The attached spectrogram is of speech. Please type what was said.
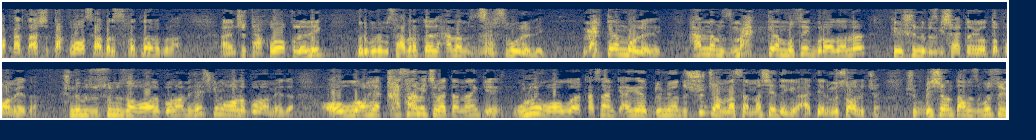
Faqat ashu taqvo sabr sifatlari bilan. Ana shu taqvo qilaylik, bir-birimiz sabr qilaylik, hammamiz zips bo'laylik, mahkam bo'laylik. Hammamiz mahkam bo'lsak, birodarlar, keyin shunda bizga shayton yo'l topa olmaydi. Shunda biz ustimizdan g'olib bo'la olmaydi, hech kim g'olib bo'la olmaydi. Allohga qasam ichib aytamanki, ulug' Allohga qasamki, agar dunyoda shu jam masalan, mana shu yerdagi aytaylik misol uchun, shu 5 tamiz bo'lsak,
